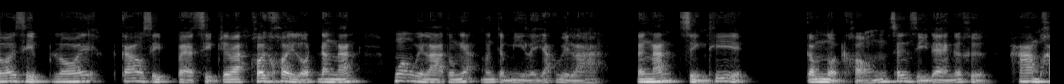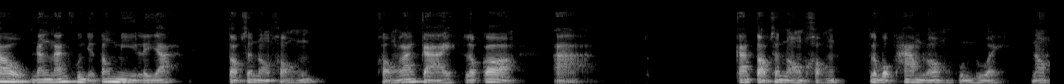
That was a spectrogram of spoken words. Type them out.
ร้อยสิบร้อยเก้าสิบแปดสิบใช่ปะค่อยๆ ลดดังนั้น ห่วงเวลาตรงเนี้ยมันจะมีระยะเวลา ดังนั้นสิ่งที่กำหนดของเส้นสีแดงก็คือห้ามเข้า ดังนั้นคุณจะต้องมีระยะตอบสนองของของร่างกาย แล้วก็อ่าการตอบสนองของระบบห้ามล้อของคุณด้วยเนาะ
